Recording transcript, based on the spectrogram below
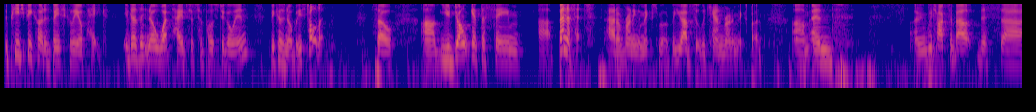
the PHP code is basically opaque. It doesn't know what types are supposed to go in because nobody's told it. So um, you don't get the same uh, benefit out of running a mixed mode, but you absolutely can run a mixed mode. Um, and I mean, we talked about this uh,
